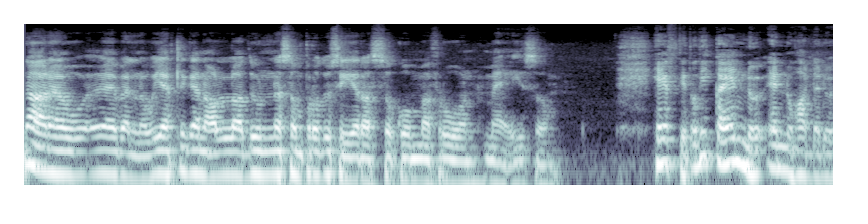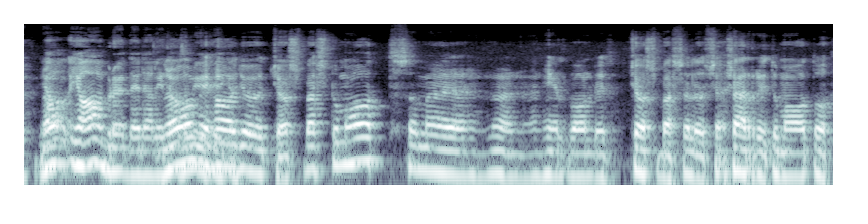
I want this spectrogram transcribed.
Nej, det är väl nog egentligen alla dunne som produceras så kommer från mig så. Häftigt. Och vilka ännu, ännu hade du? Ja. Jag, jag avbröt dig där lite. Ja, vi har ju körsbärstomat som är en, en helt vanlig körsbärs eller cherrytomat och,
